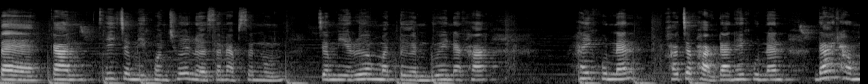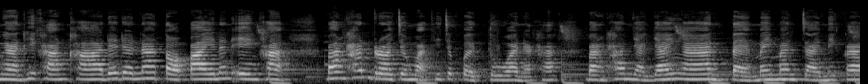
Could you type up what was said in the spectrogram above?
แต่การที่จะมีคนช่วยเหลือสนับสนุนจะมีเรื่องมาเตือนด้วยนะคะ ให้คุณนั้นเขาจะผลักดันให้คุณนั้นได้ทำงานที่ค้างคาได้เดินหน้าต่อไปนั่นเองค่ะ บางท่านรอจังหวะที่จะเปิดตัวนะคะ บางท่านอยากย้ายงาน แต่ไม่มั่นใจไม่กล้า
